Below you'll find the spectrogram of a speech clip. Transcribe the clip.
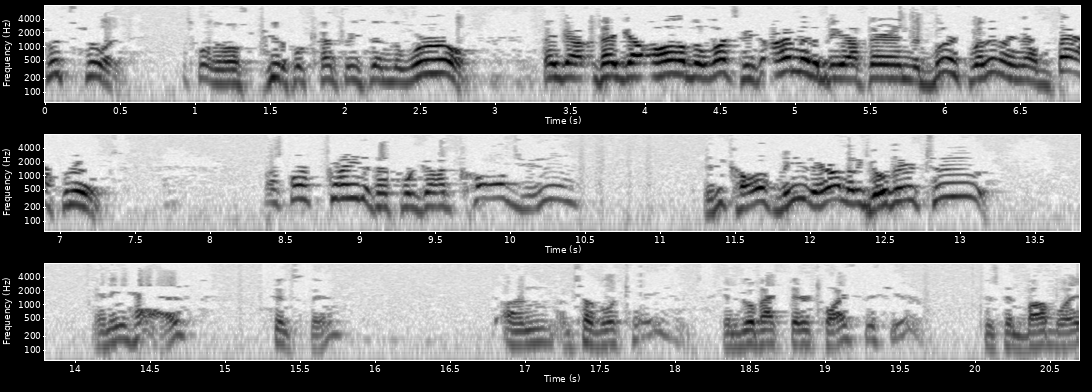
Switzerland. It's one of the most beautiful countries in the world. They got, they got all the luxuries. I'm going to be out there in the bush where they don't even have bathrooms. I said, that's great if that's where God called you. If He calls me there, I'm going to go there too. And He has since then on, on several occasions. Going to go back there twice this year to Zimbabwe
